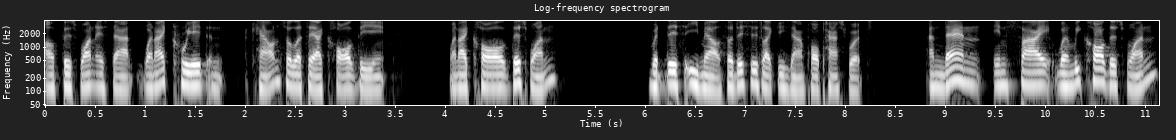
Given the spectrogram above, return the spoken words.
of this one is that when i create an account so let's say i call the when i call this one with this email so this is like example password and then inside when we call this one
